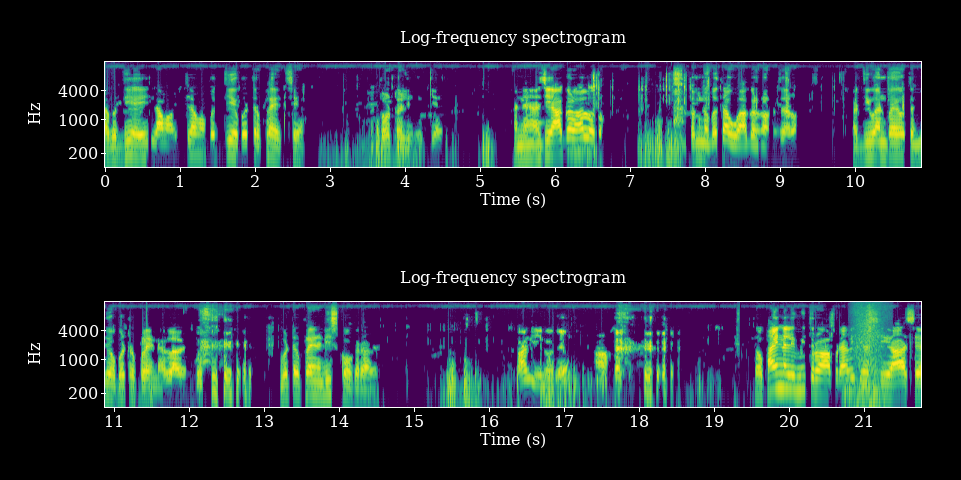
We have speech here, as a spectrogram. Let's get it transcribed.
આ બધી એટલામાં એટલામાં બધી બટરફ્લાય છે. ટોટલી જગ્યાએ. અને હજી આગળ હાલો તો. તમને બતાવું આગળનો નજારો. આ દીવાનભાઈ હોત જો બટરફ્લાયને હલાવે. બટરફ્લાય ને ડિસ્કો કરાવે. ભાંગી નો હા. તો ફાઇનલી મિત્રો આપણે આવી ગયા છીએ. આ છે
